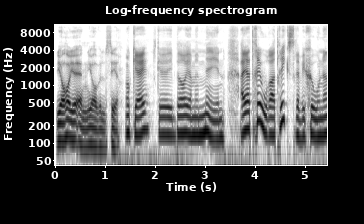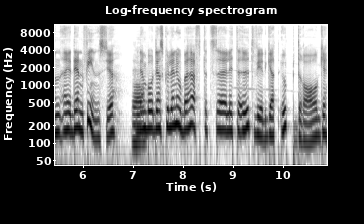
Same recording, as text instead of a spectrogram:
Jag har ju en jag vill se. Okej, ska vi börja med min? Ja, jag tror att Riksrevisionen, eh, den finns ju. Ja. Den, den skulle nog behövt ett eh, lite utvidgat uppdrag.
